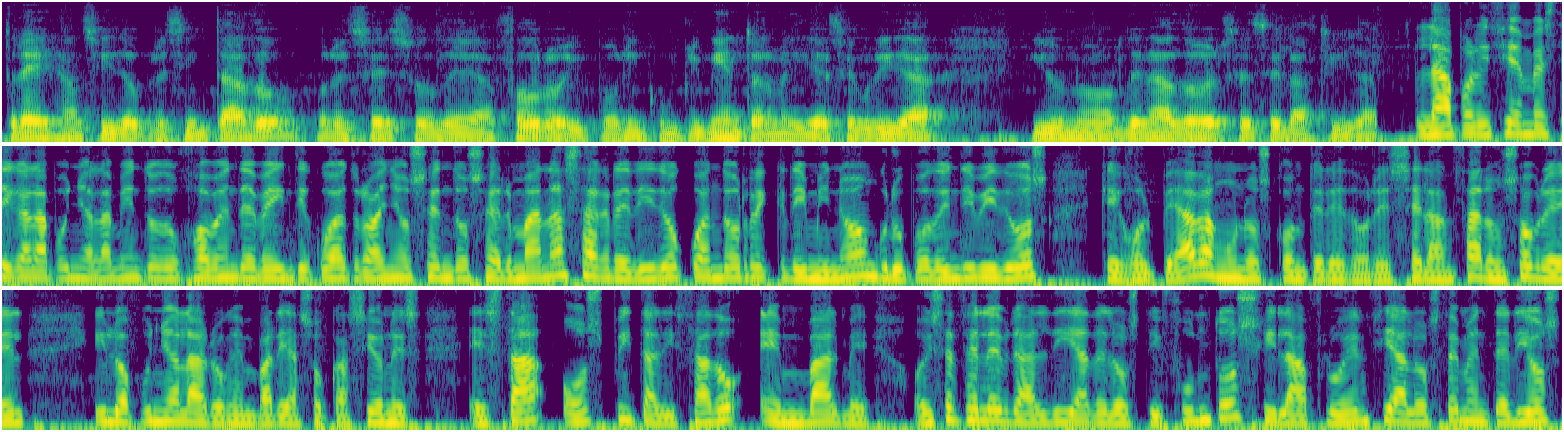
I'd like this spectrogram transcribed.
tres han sido presentados por exceso de aforo y por incumplimiento de la medida de seguridad y uno ordenado el cese de la actividad. La policía investiga el apuñalamiento de un joven de 24 años en dos hermanas agredido cuando recriminó a un grupo de individuos que golpeaban unos contenedores. Se lanzaron sobre él y lo apuñalaron en varias ocasiones. Está hospitalizado en Valme. Hoy se celebra el Día de los Difuntos y la afluencia a los cementerios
